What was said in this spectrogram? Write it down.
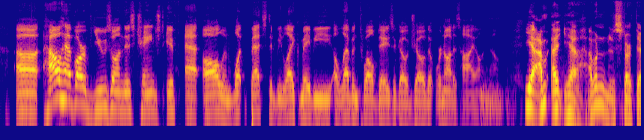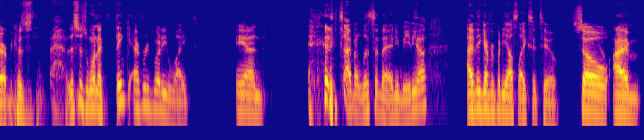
uh, how have our views on this changed, if at all, and what bets did we like maybe 11, 12 days ago, Joe, that we're not as high on now? Yeah, I'm. I, yeah, I wanted to start there because this is one I think everybody liked, and anytime I listen to any media, I think everybody else likes it too. So yeah. I'm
